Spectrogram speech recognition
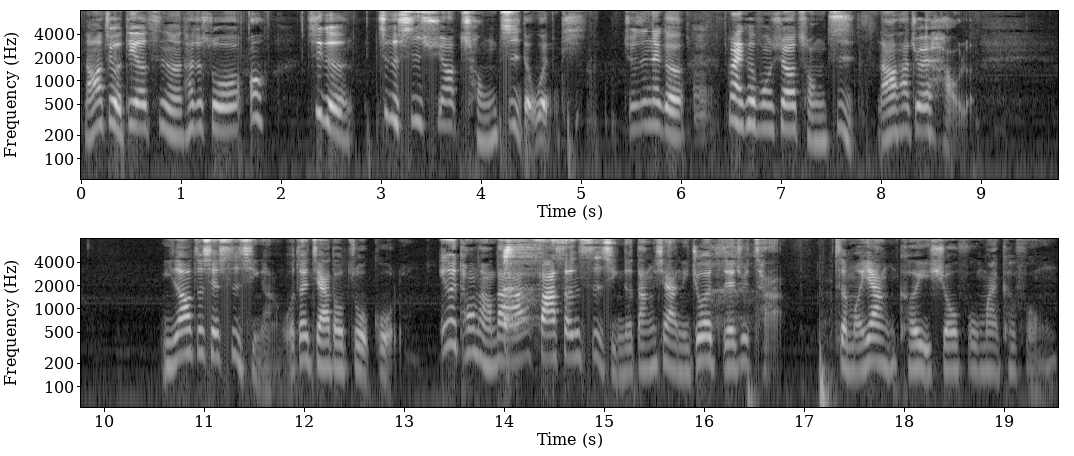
然后结果第二次呢，他就说：“哦，这个这个是需要重置的问题，就是那个麦克风需要重置，然后它就会好了。”你知道这些事情啊，我在家都做过了。因为通常大家发生事情的当下，你就会直接去查。怎么样可以修复麦克风？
